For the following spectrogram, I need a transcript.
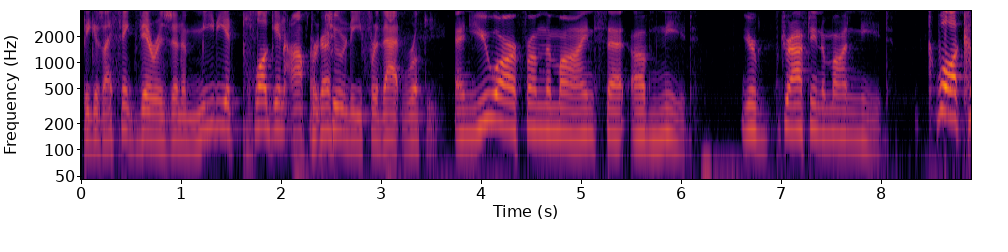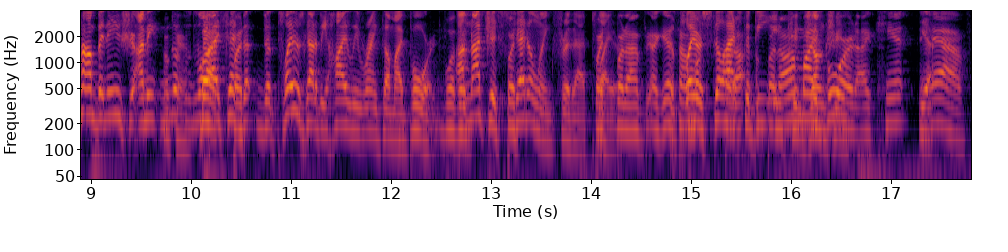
because I think there is an immediate plug in opportunity for that rookie. and you are from the mindset of need. You're drafting them on need. Well, a combination. I mean, no, Okay, well, but- I said but- the, the player's got to be highly ranked on my board. Well, the- I'm not just but- settling for that player. But, I, I guess the I'm- player still has to be but in on conjunction. my board, I can't Yeah. have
